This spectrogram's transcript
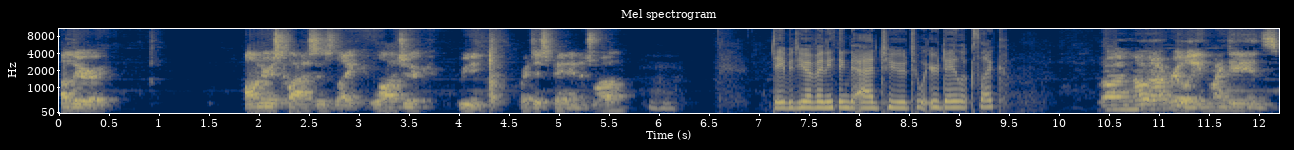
other honors classes like logic we participate in as well. Mm-hmm. David, do you have anything to add to to what your day looks like? Uh, no, not really. My day is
